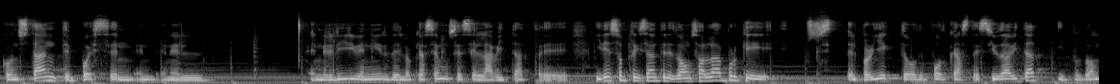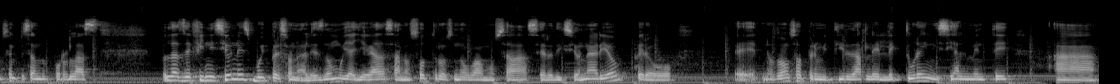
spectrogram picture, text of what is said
constante pues en, el, en el ir y venir de lo que hacemos es el hábitat. Eh, y de eso precisamente les vamos a hablar porque pues, el proyecto de podcast es Ciudad Hábitat y pues vamos empezando por las pues las definiciones muy personales, no muy allegadas a nosotros, no vamos a hacer diccionario, pero eh, nos vamos a permitir darle lectura inicialmente a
